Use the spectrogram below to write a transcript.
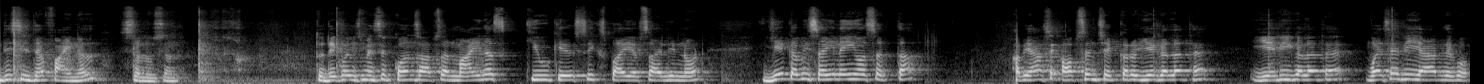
this is the final solution तो देखो इसमें से कौन सा option minus Q K six pi epsilon naught ये कभी सही नहीं हो सकता। अब यहाँ से ऑप्शन चेक करो, ये गलत है, ये भी गलत है। वैसे भी यार देखो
